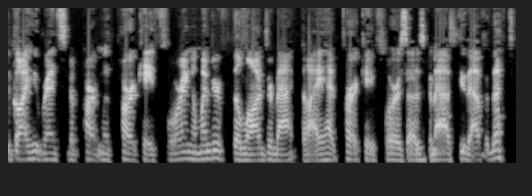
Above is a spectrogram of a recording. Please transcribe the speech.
the guy who rents an apartment with parquet flooring. I wonder if the laundromat guy had parquet floors. I was going to ask you that, but that's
